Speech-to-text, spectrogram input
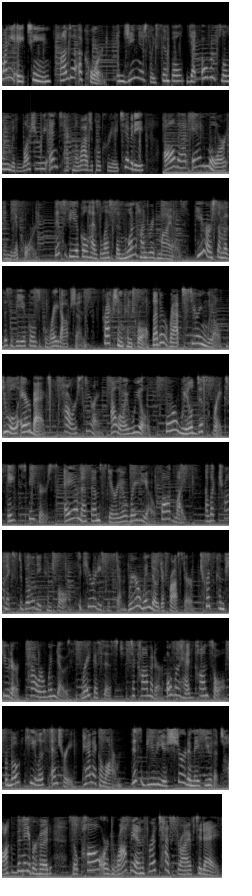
2018 Honda Accord. Ingeniously simple, yet overflowing with luxury and technological creativity, all that and more in the Accord. This vehicle has less than 100 miles. Here are some of this vehicle's great options. Traction control, leather wrapped steering wheel, dual airbags, power steering, alloy wheels, four wheel disc brakes, eight speakers, AM FM stereo radio, fog lights, electronic stability control, security system, rear window defroster, trip computer, power windows, brake assist, tachometer, overhead console, remote keyless entry, panic alarm. This beauty is sure to make you the talk of the neighborhood, so call or drop in for a test drive today.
